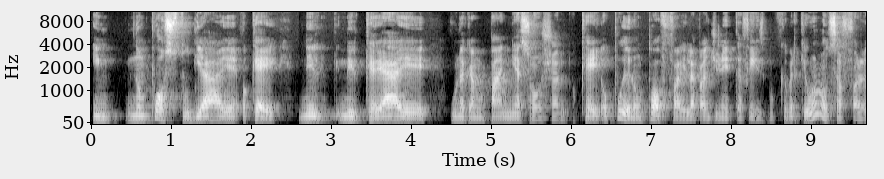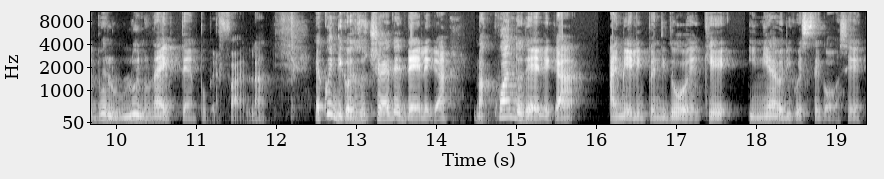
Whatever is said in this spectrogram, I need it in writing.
in, non può studiare, ok, nel, nel creare una campagna social, ok? Oppure non può fare la paginetta Facebook perché uno non sa farla, due lui non ha il tempo per farla. E quindi cosa succede? Delega. Ma quando delega, ahimè, l'imprenditore che ignaro di queste cose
